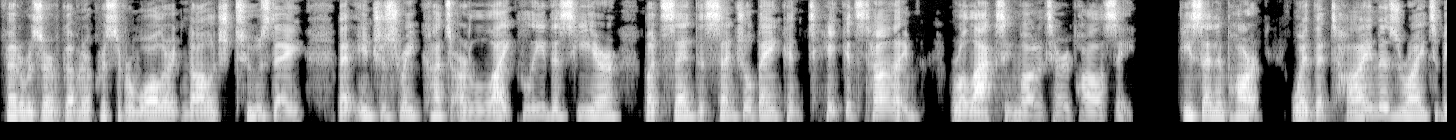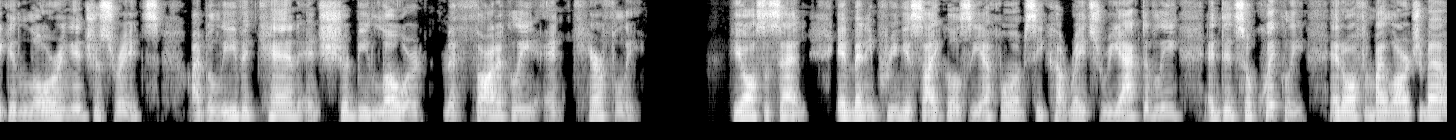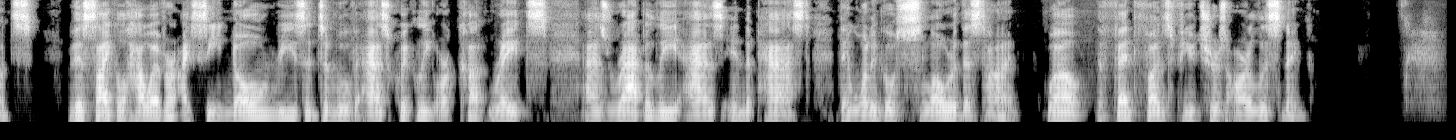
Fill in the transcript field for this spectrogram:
Federal Reserve Governor Christopher Waller acknowledged Tuesday that interest rate cuts are likely this year, but said the central bank can take its time relaxing monetary policy. He said in part, when the time is right to begin lowering interest rates, I believe it can and should be lowered methodically and carefully. He also said, in many previous cycles, the FOMC cut rates reactively and did so quickly and often by large amounts. This cycle, however, I see no reason to move as quickly or cut rates as rapidly as in the past. They want to go slower this time. Well, the Fed funds futures are listening.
